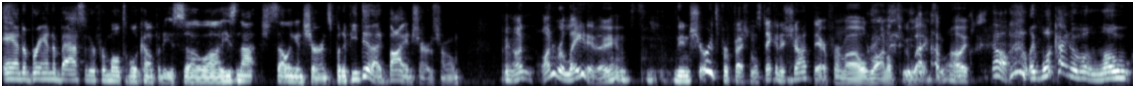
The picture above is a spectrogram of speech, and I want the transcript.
and a brand ambassador for multiple companies. So uh, he's not selling insurance. But if he did, I'd buy insurance from him. Un- unrelated. I mean, the insurance professional's taking a shot there from uh, old Ronald Two Legs. No, like what kind of a low,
